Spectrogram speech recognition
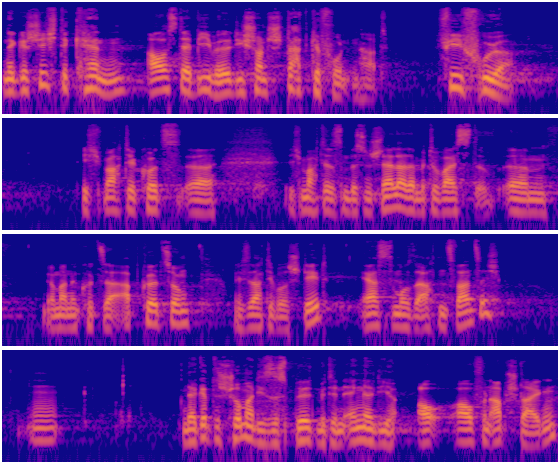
eine Geschichte kennen aus der Bibel, die schon stattgefunden hat. Viel früher. Ich mache dir kurz, äh, ich mache das ein bisschen schneller, damit du weißt, ähm, wir machen eine kurze Abkürzung und ich sage dir, wo es steht. 1. Mose 28. Mhm. Da gibt es schon mal dieses Bild mit den Engeln, die auf und absteigen.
